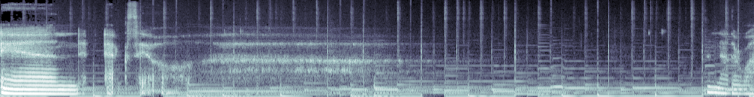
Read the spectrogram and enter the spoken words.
And exhale. Another one,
